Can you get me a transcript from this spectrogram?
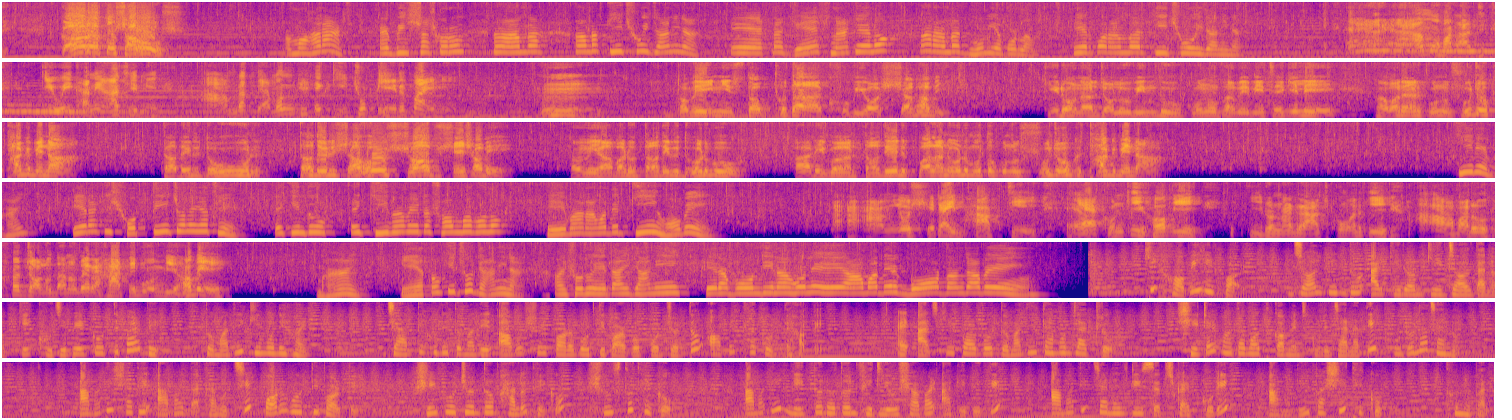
কার এত সাহস? মহারাজ বিশ্বাস করুন আমরা আমরা কিছুই জানি না। একটা গ্যাস নাকে এলো আর আমরা ঘুমিয়ে পড়লাম। এরপর আমরা আর কিছুই জানি না। হ্যাঁ মহারাজ কেউ এখানে আসেনি। আমরা তেমন কিছু টের পাইনি। তবে এই নিস্তব্ধতা খুবই অস্বাভাবিক। কিরণ আর জলবিন্দু কোনোভাবে বেঁচে গেলে আমার আর কোনো সুযোগ থাকবে না। তাদের দৌড় তাদের সাহস সব শেষ হবে। আমি আবারও তাদের ধরব। আর এবার তাদের পালানোর মতো কোনো সুযোগ থাকবে না। কি রে ভাই? এরা কি সত্যিই চলে গেছে? এ কিন্তু এই কীভাবে এটা সম্ভব হলো? এবার আমাদের কি হবে? আমিও সেটাই ভাবছি। এখন কি হবে? কিরণ আর রাজকুমার কি আবারও জলদানবের হাতে বন্দি হবে? ভাই এত কিছু জানি না। আমি শুধু এটাই জানি, এরা বন্দি না হলে আমাদের গরদান যাবে। কি হবে এরপর? জলবিন্দু আর কিরণ কি জলদানবকে খুঁজে বের করতে পারবে? তোমাদের কি মনে হয়? জানতে হলে তোমাদের অবশ্যই পরবর্তী পর্ব পর্যন্ত অপেক্ষা করতে হবে। আর আজকের পর্ব তোমাদের কেমন লাগল? সেটার মতামত কমেন্ট করে জানাতে ভুলো না জানো। আমাদের সাথে আবার দেখা হচ্ছে পরবর্তী পর্বে। সেই পর্যন্ত ভালো থেকো, সুস্থ থেকো। আমাদের নিত্য নতুন ভিডিও সবার আগে পেতে আমাদের চ্যানেলটি সাবস্ক্রাইব করে আমাদের পাশেই থেকো। ধন্যবাদ।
